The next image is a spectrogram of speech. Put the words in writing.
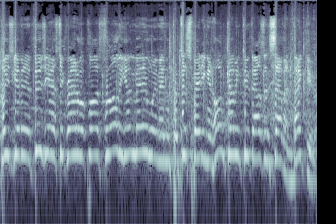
Please give an enthusiastic round of applause for all the young men and women participating in Homecoming 2007. Thank you.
